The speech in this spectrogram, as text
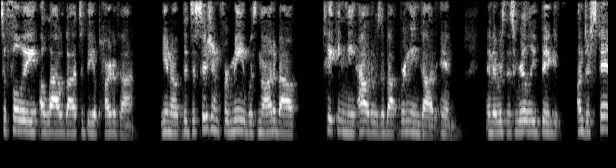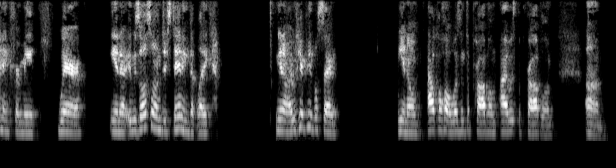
to fully allow God to be a part of that. You know, the decision for me was not about taking me out. It was about bringing God in. And there was this really big understanding for me where, you know, it was also understanding that like, you know, I would hear people say, you know, alcohol wasn't the problem. I was the problem. Um,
